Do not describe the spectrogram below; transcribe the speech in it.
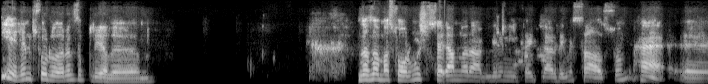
Diyelim sorulara zıplayalım. Zazama sormuş. Selamlar abilerim iyi kayıtlar demiş sağ olsun. He, e,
